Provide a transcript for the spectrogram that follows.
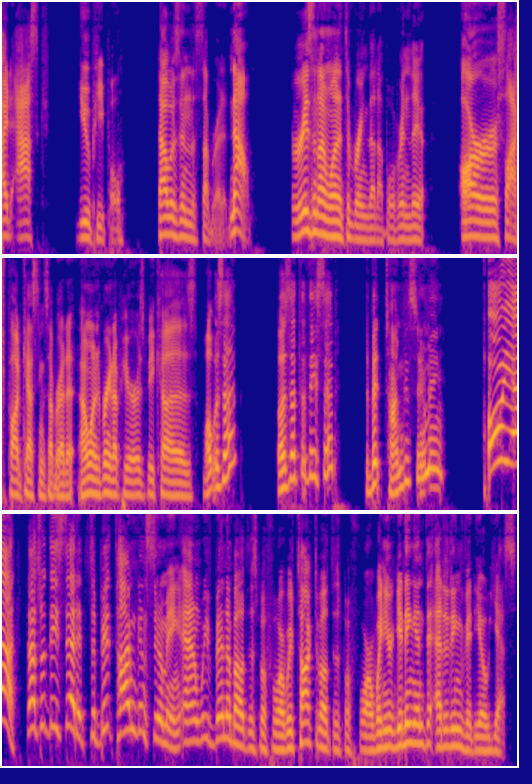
I'd ask you people. That was in the subreddit. Now, the reason I wanted to bring that up over in the r slash podcasting subreddit, I wanted to bring it up here is because what was that? What was that that they said? It's a bit time consuming. Oh yeah, that's what they said. It's a bit time consuming, and we've been about this before. We've talked about this before. When you're getting into editing video, yes,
